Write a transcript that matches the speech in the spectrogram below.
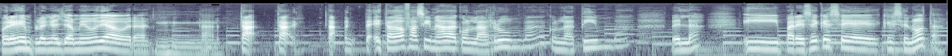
Por ejemplo, en el llameo de ahora, ta, ta, he estado fascinada con la rumba, con la timba, ¿verdad? Y parece que se, que se nota.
